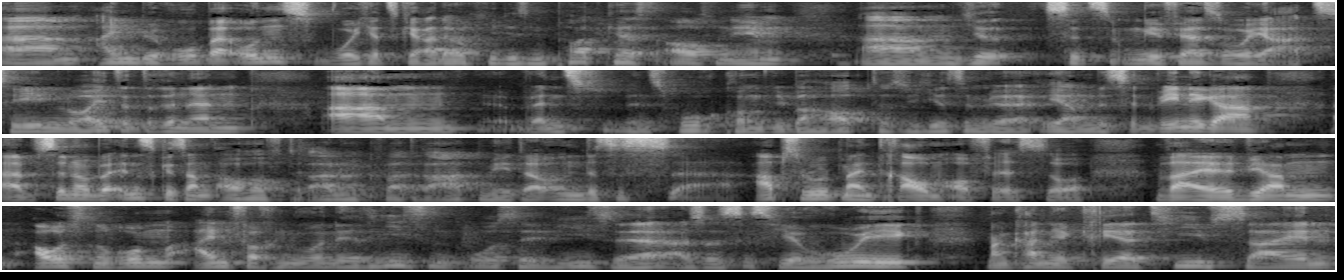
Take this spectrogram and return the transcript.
ähm, ein Büro bei uns, wo ich jetzt gerade auch hier diesen Podcast aufnehme. Ähm, hier sitzen ungefähr so ja zehn Leute drinnen ähm, wenn es hochkommt überhaupt. Also hier sind wir eher ein bisschen weniger, äh, sind aber insgesamt auch auf 300 Quadratmeter und das ist äh, absolut mein Traumoffice, so, weil wir haben außenrum einfach nur eine riesengroße Wiese. Also es ist hier ruhig, man kann hier kreativ sein.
